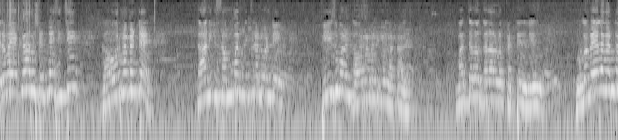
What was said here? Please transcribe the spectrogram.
ఇరవై ఎకరాలు షెడ్లేసి ఇచ్చి గవర్నమెంటే దానికి సంబంధించినటువంటి ఫీజు మనం గవర్నమెంట్కి కట్టాలి. మధ్యలో దళాలలో కట్టేది లేదు. ఒకవేళ కనుక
